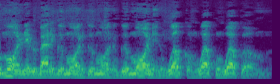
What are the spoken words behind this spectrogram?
Good morning, everybody. Good morning. Good morning. Good morning. Welcome, welcome, welcome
